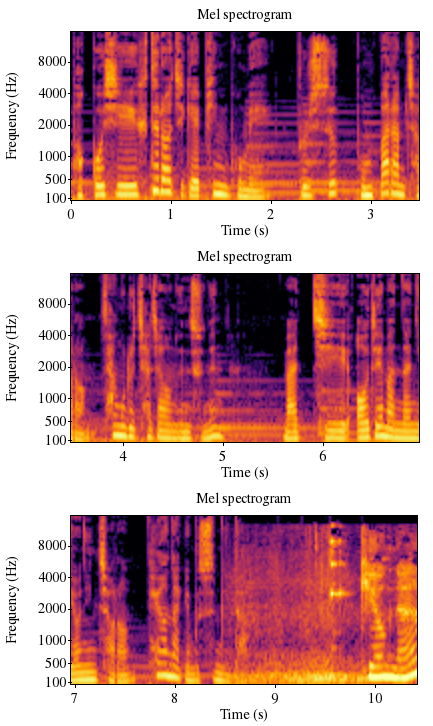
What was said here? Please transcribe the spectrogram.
벚꽃이 흐드러지게 핀 봄에 불쑥 봄바람처럼 상우를 찾아온 은수는 마치 어제 만난 연인처럼 태연하게 묻습니다. 기억나?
